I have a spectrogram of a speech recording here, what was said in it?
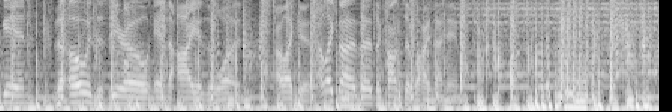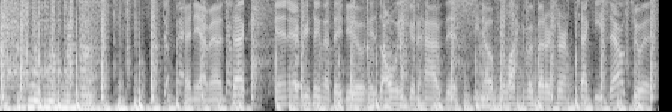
The O is a zero and the I is a one. I like it. I like the, the, the concept behind that name. And yeah, man, tech and everything that they do is always going to have this, you know, for lack of a better term, techie sound to it.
